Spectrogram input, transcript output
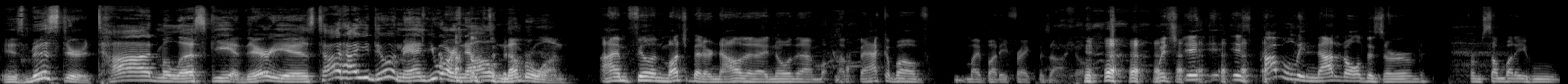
is Mr. Todd Milewski, and there he is. Todd, how you doing, man? You are now number one. I'm feeling much better now that I know that I'm back above my buddy Frank Mazzocco, which is probably not at all deserved from somebody who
